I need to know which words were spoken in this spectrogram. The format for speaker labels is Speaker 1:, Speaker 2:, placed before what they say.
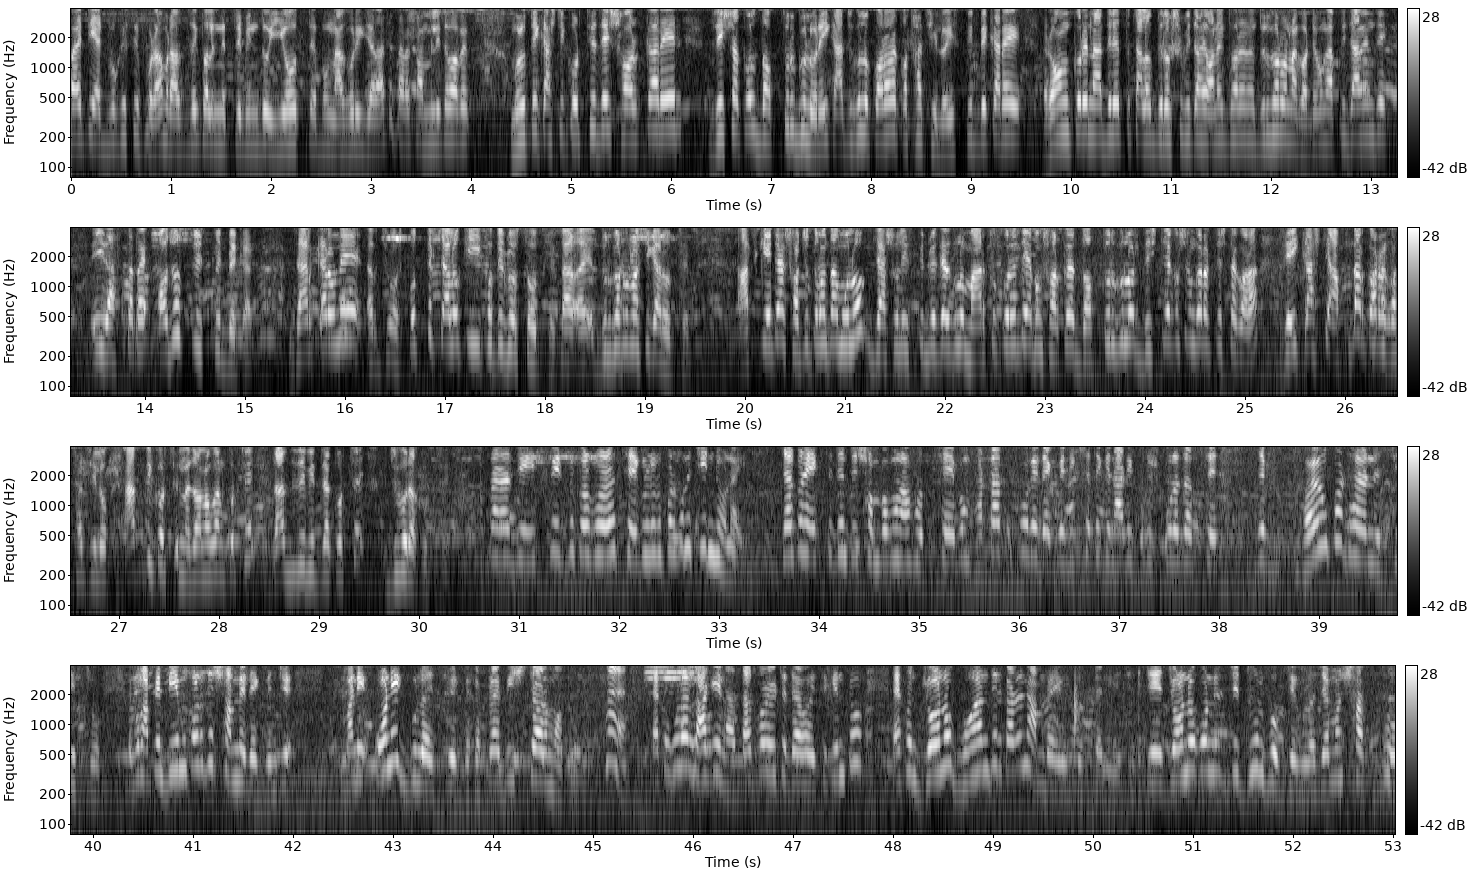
Speaker 1: Party advocacy forum রাজনৈতিক দলের নেতৃবৃন্দ, ইয়ত এবং নাগরিক যারা আছে, তারা সম্মিলিতভাবে মূলত এই কাজটি করছে যে সরকারের যে সকল দপ্তরগুলোর এই কাজগুলো করার কথা ছিল। স্পিড ব্রেকারে রং করে না দিলে তো চালকদের অসুবিধা হয়, অনেক ধরনের দুর্ঘটনা ঘটে এবং আপনি জানেন যে এই রাস্তাটায় অজস্র স্পিড ব্রেকার যার কারণে প্রত্যেক চালকই ক্ষতিগ্রস্ত হচ্ছে, তার দুর্ঘটনার শিকার হচ্ছে। আজকে এটা সচেতনতামূলক যে আসলে স্পিড ব্রেকারগুলো মার্কও করে দেয় এবং সরকারের দপ্তরগুলোর দৃষ্টি আকর্ষণ করার চেষ্টা করা যে এই কাজটি আপনার করার কথা ছিল, আপনি করছেন না, জনগণ করছে, রাজনীতিবিদরা করছে, যুবরা করছে।
Speaker 2: আপনারা যে স্পিড ব্রেকার করা হচ্ছে, এগুলোর উপর কোনো চিহ্ন নাই। যার কারণে অ্যাক্সিডেন্টের সম্ভাবনা হচ্ছে এবং হঠাৎ করে দেখবেন রিক্সা থেকে নারী পুরুষ পড়ে যাচ্ছে, যে ভয়ঙ্কর ধরনের চিত্র। এবং আপনি বিএম কলেজের সামনে দেখবেন যে মানে অনেকগুলো স্পিড ব্রেকার, প্রায় বিশটার মতো। হ্যাঁ এতগুলো লাগে না, তারপরে এটা দেওয়া হয়েছে। কিন্তু এখন জনভোগান্তির কারণে আমরা এই উদ্যোগটা নিয়েছি। যে জনগণের যে দুর্ভোগ যেগুলো, যেমন স্বাস্থ্য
